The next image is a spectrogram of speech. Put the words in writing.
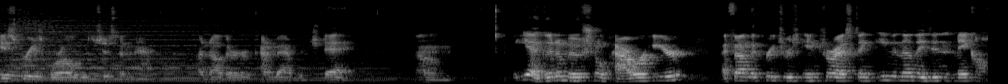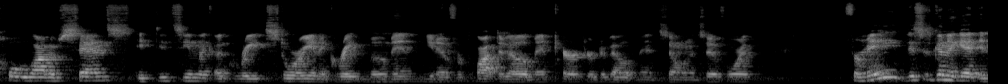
history's world it's just an, another kind of average day. Um, but yeah, good emotional power here. I found the creatures interesting, even though they didn't make a whole lot of sense. It did seem like a great story and a great moment, you know, for plot development, character development, so on and so forth. For me, this is going to get an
